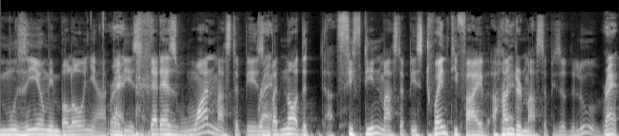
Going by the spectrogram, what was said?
museum in Bologna that Right. is that has one masterpiece, Right. but not the uh, 15 masterpiece, 25, 100 masterpieces of the Louvre. Right.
